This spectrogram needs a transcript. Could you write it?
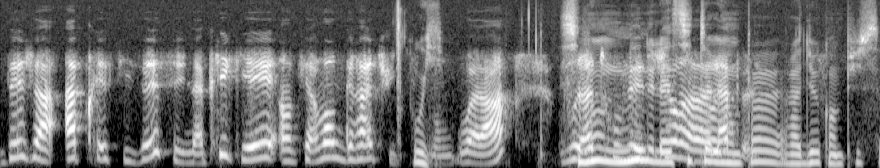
déjà à préciser, c'est une appli qui est entièrement gratuite. Oui. Donc voilà, vous la trouvez nous ne la euh, pas Radio Campus.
